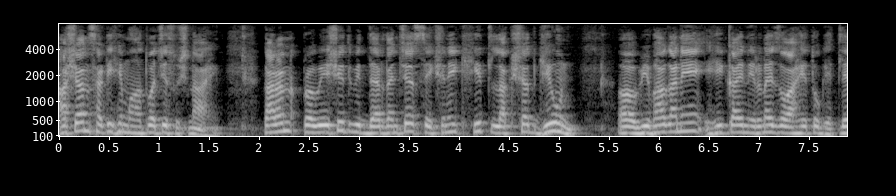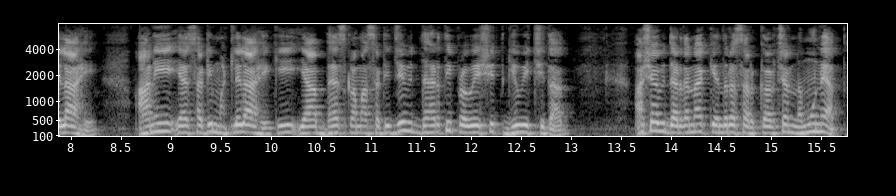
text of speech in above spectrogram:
अशांसाठी ही महत्त्वाची सूचना आहे. कारण प्रवेशित विद्यार्थ्यांचे शैक्षणिक हित लक्षात घेऊन विभागाने ही काय निर्णय जो आहे तो घेतलेला आहे. आणि यासाठी म्हटलेलं आहे की या अभ्यासक्रमासाठी जे विद्यार्थी प्रवेशित घेऊ इच्छितात अशा विद्यार्थ्यांना केंद्र सरकारच्या नमुन्यात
